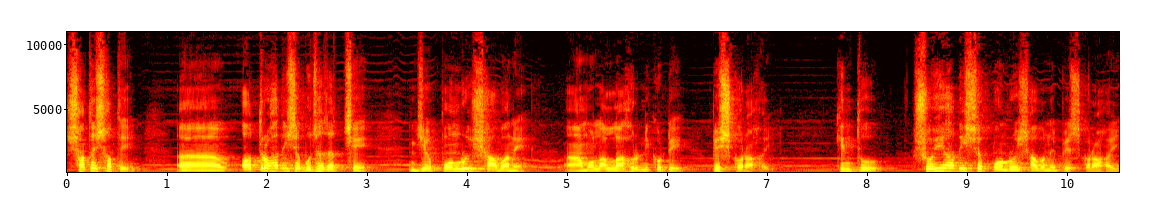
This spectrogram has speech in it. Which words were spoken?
সাথে সাথে অত্র হাদিসে বোঝা যাচ্ছে যে পনেরোই সাবানে আমল আল্লাহর নিকটে পেশ করা হয়। কিন্তু সহি পনেরোই সাবানে পেশ করা হয়,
